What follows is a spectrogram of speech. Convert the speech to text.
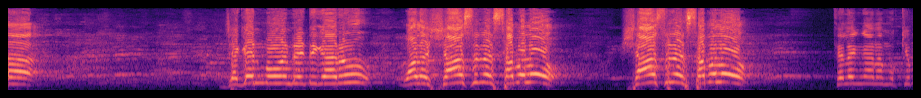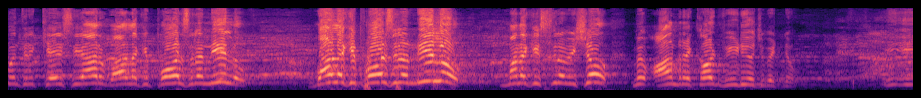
జగన్మోహన్ రెడ్డి గారు వాళ్ళ శాసన సభలో శాసన సభలో తెలంగాణ ముఖ్యమంత్రి కేసీఆర్ వాళ్ళకి పోవాల్సిన నీళ్ళు వాళ్ళకి పోవాల్సిన నీళ్ళు మనకిస్తున్న విషయం మేము ఆన్ రికార్డ్ వీడియో చూపెట్టినాం. ఈ-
